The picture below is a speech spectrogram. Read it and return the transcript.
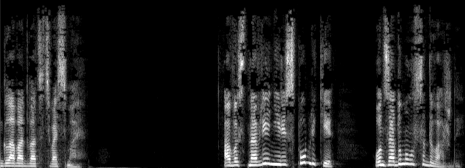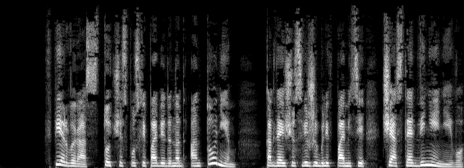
Глава 28. О восстановлении республики он задумывался дважды. В первый раз, тотчас после победы над Антонием, когда еще свежи были в памяти частые обвинения его,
